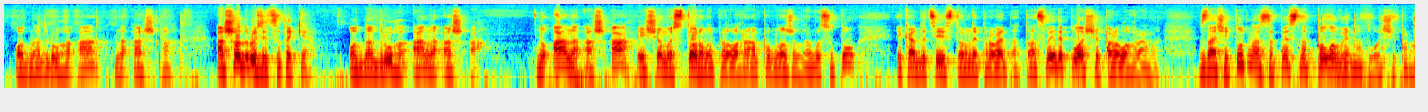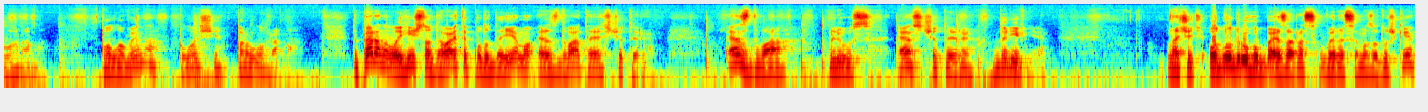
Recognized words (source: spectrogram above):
Одна друга А на HA. А що, друзі, це таке? Одна друга А на HA. Ну, А на HA, якщо ми сторону паралограма помножимо на висоту, яка до цієї сторони проведена, то у нас вийде площа паралограма. Значить, тут у нас записана половина площі паралограма. Половина площі паралограма. Тепер аналогічно давайте пододаємо S2 та S4. S2 плюс S4 дорівнює. Значить, одну другу B зараз винесемо за дужки.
